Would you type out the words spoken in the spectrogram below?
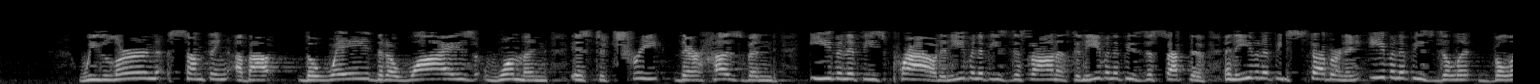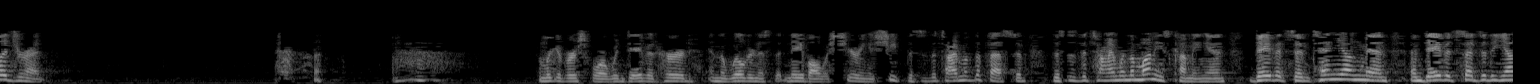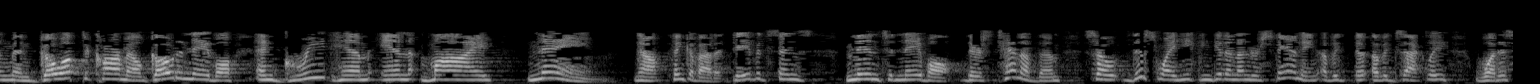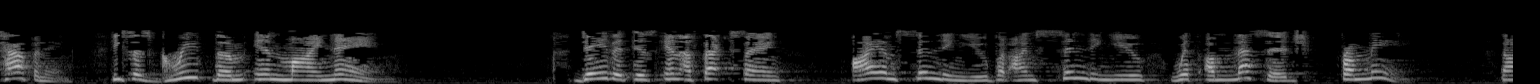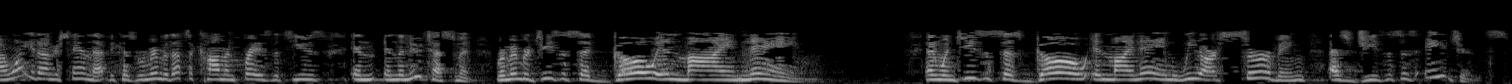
we learn something about the way that a wise woman is to treat their husband, even if he's proud, and even if he's dishonest, and even if he's deceptive, and even if he's stubborn, and even if he's belligerent. And look at verse 4. When David heard in the wilderness that Nabal was shearing his sheep, this is the time of the festive. This is the time when the money's coming in. David sent ten young men, and David said to the young men, Go up to Carmel, go to Nabal, and greet him in my name. Now, think about it. David sends men to Nabal. There's ten of them, so this way he can get an understanding of, of exactly what is happening. He says, Greet them in my name. David is in effect saying, I am sending you, but I'm sending you with a message from me. Now, I want you to understand that because remember, that's a common phrase that's used in, in the New Testament. Remember, Jesus said, Go in my name. And when Jesus says, Go in my name, we are serving as Jesus' agents.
